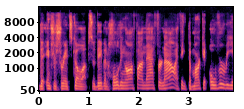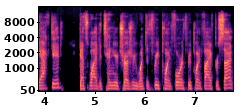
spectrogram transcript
the interest rates go up. So they've been holding off on that for now. I think the market overreacted that's why the 10 year treasury went to 3.4, 3.5%.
